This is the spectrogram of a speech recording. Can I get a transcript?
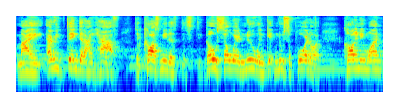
my everything that I have to cause me to, to, to go somewhere new and get new support or call anyone,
